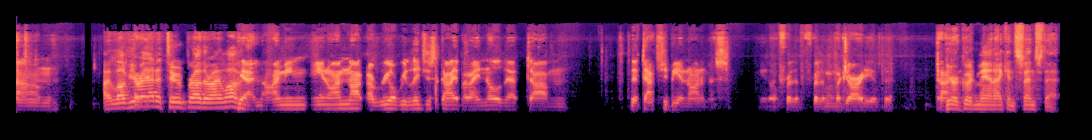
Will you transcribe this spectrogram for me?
Um, I love your attitude, brother. I love yeah, it. Yeah, no, I mean, you know, I'm not a real religious guy, but I know that um, that that should be anonymous. You know, for the for the majority of the time. You're a good man. I can sense that.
